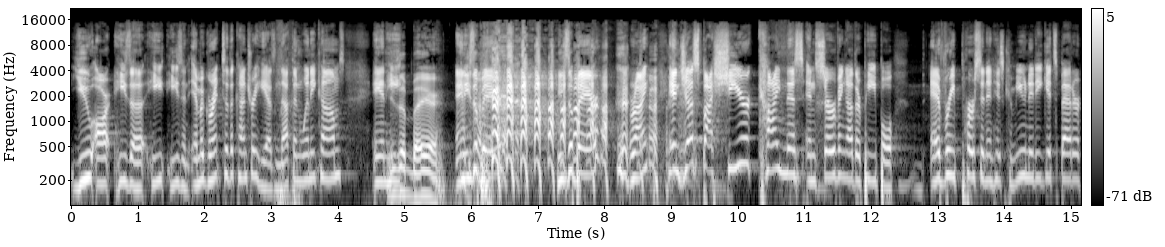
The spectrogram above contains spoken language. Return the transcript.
you are he's a he he's an immigrant to the country. He has nothing when he comes. And he, He's a bear. and he's a bear. he's a bear, right? And just by sheer kindness and serving other people, every person in his community gets better.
